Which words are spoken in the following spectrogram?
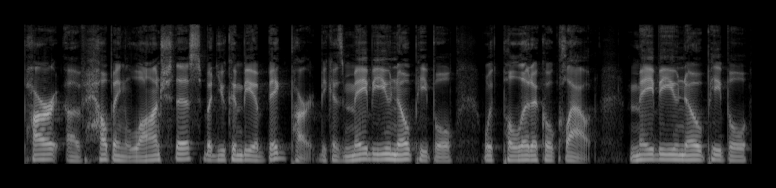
part of helping launch this, but you can be a big part because maybe you know people with political clout. Maybe you know people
